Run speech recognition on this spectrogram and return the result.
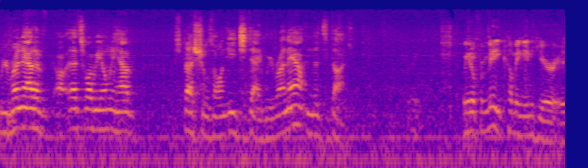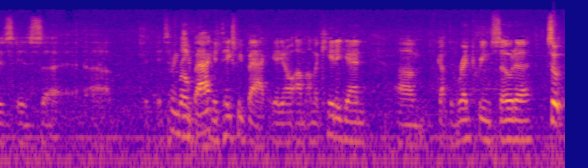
We run out of. Uh, that's why we only have specials on each day. We run out and it's done. Well, you know, for me, coming in here is is uh, uh, it- it's a Brings you throwback. back? It takes me back. You know, I'm, I'm a kid again. Um, got the red cream soda. So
